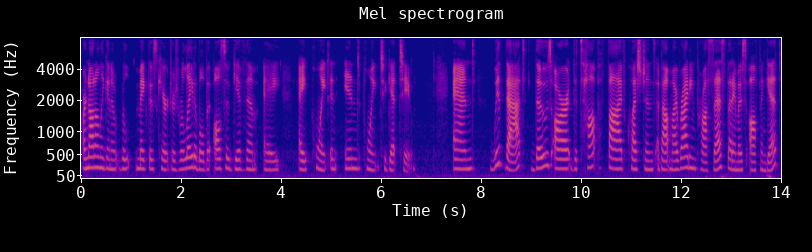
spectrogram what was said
are not only going to re- make those characters relatable, but also give them a a point, an end point to get to. And with that, those are the top five questions about my writing process that I most often get.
